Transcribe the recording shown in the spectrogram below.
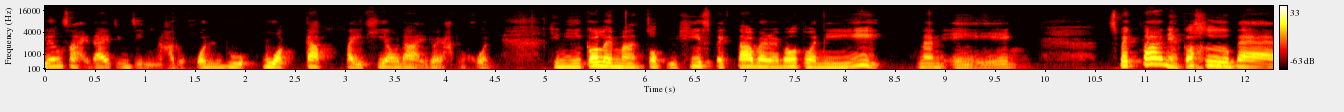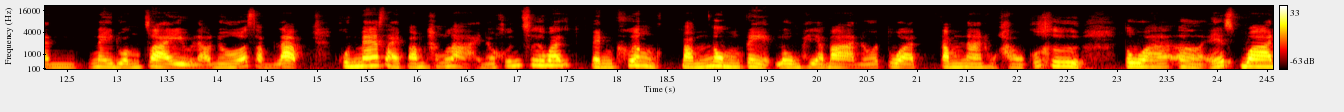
เรื่องสายได้จริง ๆ นะคะ ทุกคนบวกบวกกับไปเที่ยวได้ด้วยค่ะทุกคน ทีนี้ก็เลยมาจบอยู่ที่ Spectra Wearable ตัวนี้ นั่นเอง Spectra เนี่ยก็คือแบรนด์ในดวงใจอยู่แล้วเนอะสำหรับคุณแม่สายปั๊มทั้งหลายเนอะขึ้นชื่อว่าเป็นเครื่องปั๊มนมเกรดโรงพยาบาลเนอะตัวตำนานของเขาก็คือตัวเอ่อ S1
